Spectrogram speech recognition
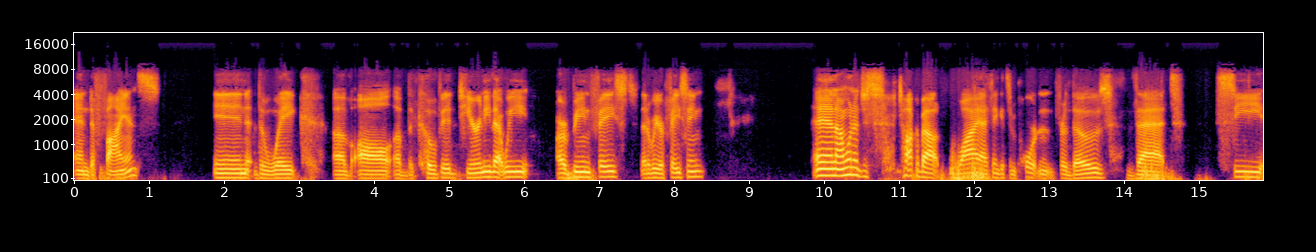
and defiance in the wake of all of the COVID tyranny that we are being faced, that we are facing and I want to just talk about why I think it's important for those that see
